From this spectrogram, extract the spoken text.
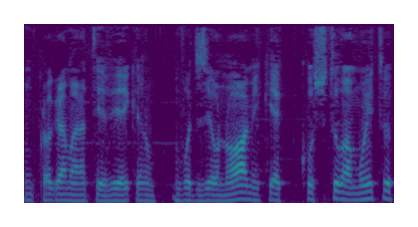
um, programa na TV aí que eu não, não, vou dizer o nome, que é, costuma muito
